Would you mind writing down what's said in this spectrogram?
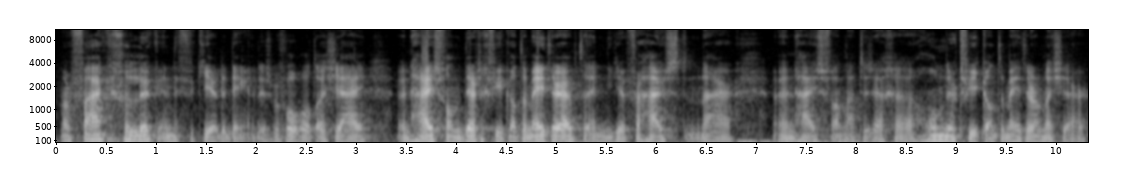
Maar vaak geluk in de verkeerde dingen. Dus bijvoorbeeld als jij een huis van 30 vierkante meter hebt. En je verhuist naar een huis van, laten we zeggen, 100 vierkante meter. Omdat je daar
